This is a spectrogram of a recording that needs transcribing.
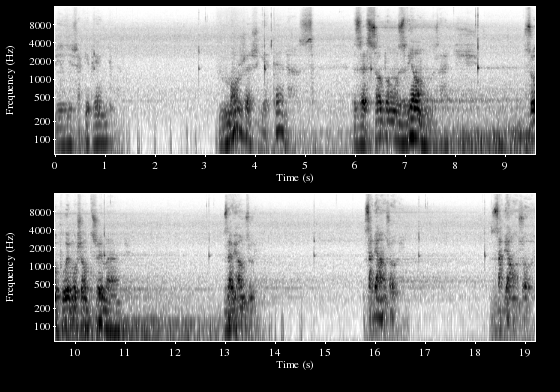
Widzisz, jakie piękne. Możesz je teraz ze sobą związać. Supły muszą trzymać. Zawiązuj. Zawiązuj. Zawiązuj.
